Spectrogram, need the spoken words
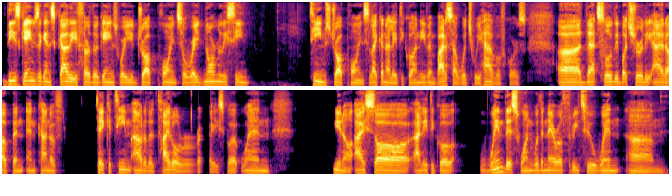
these games against Cadiz are the games where you drop points, or where you normally see teams drop points, like an Atletico and even Barça, which we have, of course, uh, that slowly but surely add up and, and kind of take a team out of the title race. But when, you know, I saw Atletico win this one with a narrow 3 2 win, um,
